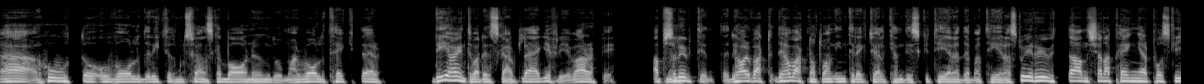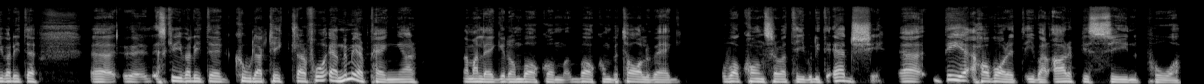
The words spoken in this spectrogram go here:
Eh, hot och, och våld riktat mot svenska barn och ungdomar, våldtäkter. Det har inte varit ett skarpt läge för Eva Arpi. Absolut mm. inte. Det har, varit, det har varit något man intellektuellt kan diskutera, debattera, stå i rutan, tjäna pengar på skriva lite, eh, skriva lite coola artiklar, få ännu mer pengar när man lägger dem bakom, bakom betalvägg och vara konservativ och lite edgy. Eh, det har varit Ivar Arpis syn på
